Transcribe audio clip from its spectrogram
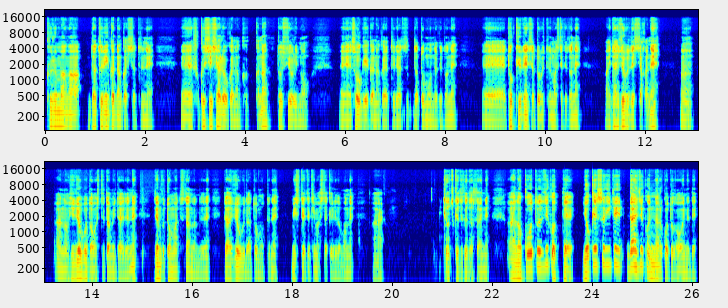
車が脱輪かなんかしちゃってね、えー、福祉車両かなんかかな？年寄りの、えー、送迎かなんかやってるやつだと思うんだけどね。えー、特急電車止めてましたけどね。あれ大丈夫でしたかね？うん。あの、非常ボタン押してたみたいでね、全部止まってたのでね、大丈夫だと思ってね、見捨ててきましたけれどもね。はい。気をつけてくださいね。あの、交通事故って避けすぎて大事故になることが多いので、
